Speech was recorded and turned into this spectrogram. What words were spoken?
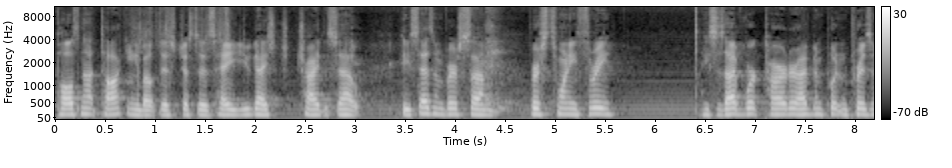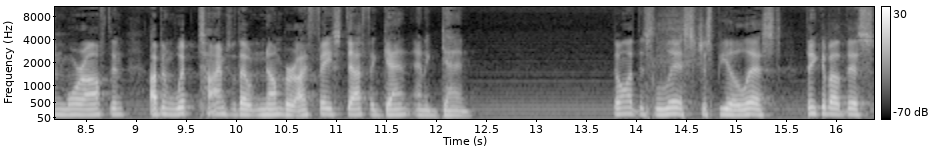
Paul's not talking about this just as, hey, you guys try this out. He says in verse, um, verse 23, he says, I've worked harder. I've been put in prison more often. I've been whipped times without number. I faced death again and again. Don't let this list just be a list. Think about this.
